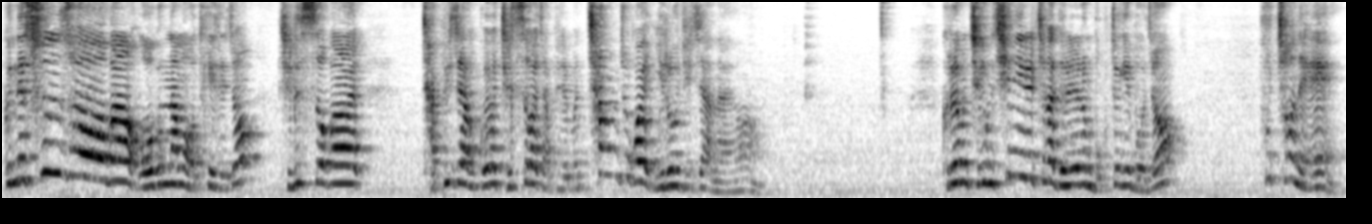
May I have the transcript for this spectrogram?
근데 순서가 어긋나면 어떻게 되죠? 질서가 잡히지 않고요. 질서가 잡히려면 창조가 이루어지지 않아요. 그러면 지금 신일일체가 되려는 목적이 뭐죠? 후천에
